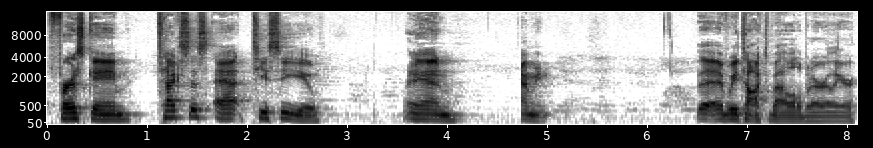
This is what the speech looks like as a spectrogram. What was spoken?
first game, Texas at TCU. And I mean, we talked about a little bit earlier.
